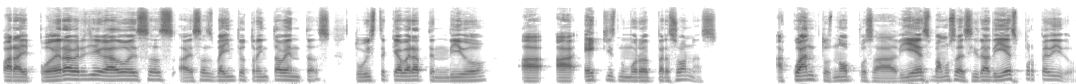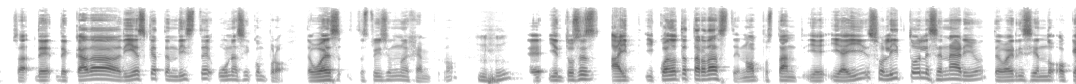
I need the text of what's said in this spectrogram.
para poder haber llegado a esas, a esas 20 o 30 ventas, tuviste que haber atendido a, a X número de personas. ¿A cuántos? No, pues a 10, vamos a decir a 10 por pedido. O sea, de, de cada 10 que atendiste, una sí compró. Te, voy a, te estoy diciendo un ejemplo, ¿no? eh, y entonces, ahí, ¿y cuándo te tardaste? No, pues tanto. Y, y, ahí solito el escenario te va a ir diciendo, ok,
